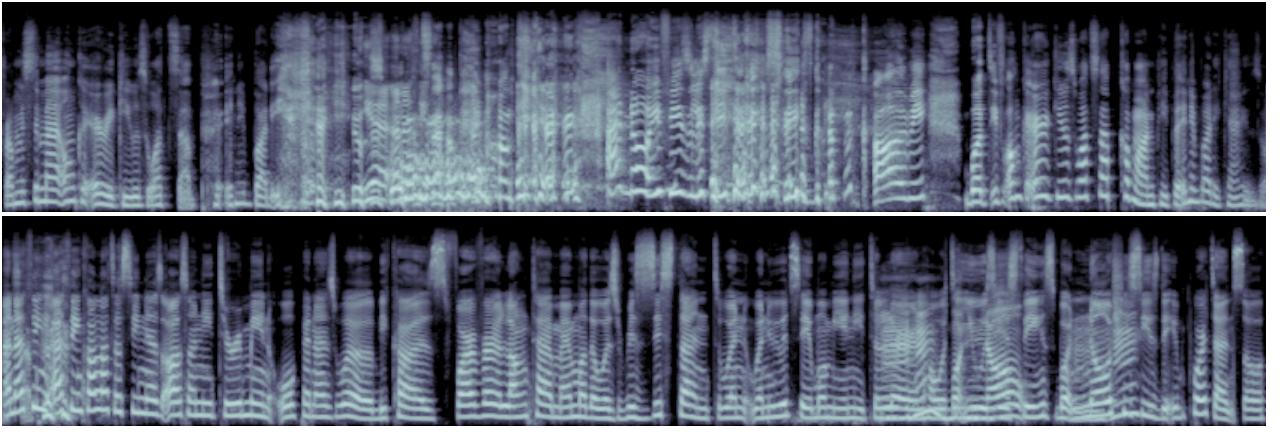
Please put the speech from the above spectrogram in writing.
from me see my Uncle Eric use WhatsApp. Anybody can use yeah, WhatsApp. Uncle Eric, I know if he's listening to this, he's gonna call me. But if Uncle Eric use WhatsApp, come on, people. Anybody can use WhatsApp. And I think I think a lot of seniors also need to remain open as well because for a very long time my mother was resistant when when we would say, Mommy, you need to learn mm-hmm, how to use no. these things. But mm-hmm. now she sees the importance. So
